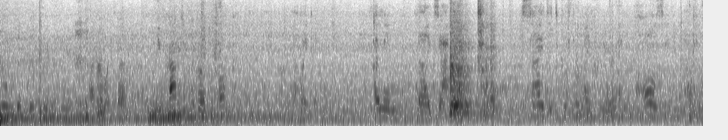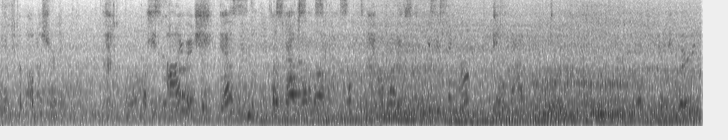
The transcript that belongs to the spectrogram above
ลุงเก็บติดชมพู ทำให้เหมือนกัน You practically wrote the book? No, I didn't. I mean, not exactly. Besides, it's good for my career, and Paul's even talking me up to the publisher. He's Irish, yes. Doesn't have sex accent. I haven't noticed. Is he single? Get it out. Come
